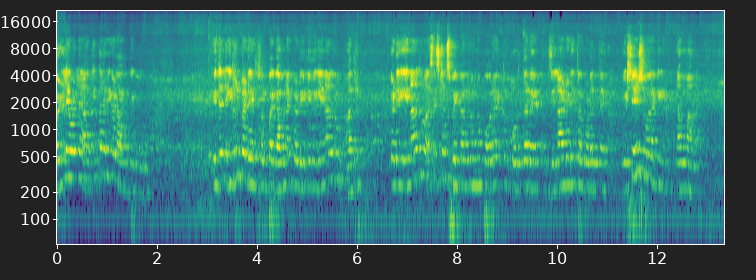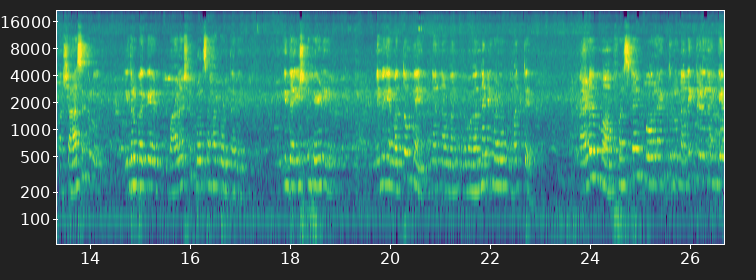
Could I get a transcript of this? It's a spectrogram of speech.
ಒಳ್ಳೆ ಒಳ್ಳೆ ಅಧಿಕಾರಿಗಳಾಗಬೇಕು. ಇದನ್ನು ಇದ್ರ ಕಡೆ ಸ್ವಲ್ಪ ಗಮನ ಕೊಡಿ ನಿಮಗೇನಾದರೂ ಅದ್ರ ಕಡೆ ಏನಾದರೂ ಅಸಿಸ್ಟೆನ್ಸ್ ಬೇಕಾದ್ರೂ ಪೌರಾಯುಕ್ತರು ಕೊಡ್ತಾರೆ, ಜಿಲ್ಲಾಡಳಿತ ಕೊಡುತ್ತೆ. ವಿಶೇಷವಾಗಿ ನಮ್ಮ ಶಾಸಕರು ಇದ್ರ ಬಗ್ಗೆ ಬಹಳಷ್ಟು ಪ್ರೋತ್ಸಾಹ ಕೊಡ್ತಾರೆ. ಇದ ಇಷ್ಟು ಹೇಳಿ, ನಿಮಗೆ ಮತ್ತೊಮ್ಮೆ ನನ್ನ ವಂದ- ವಂದನೆಗಳು. ಮತ್ತೆ ಮೇಡಮ್ ಫಸ್ಟ್ ಟೈಮ್ ಪೌರಾಯಿತರು ನನಗೆ ತಿಳಿದಂಗೆ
